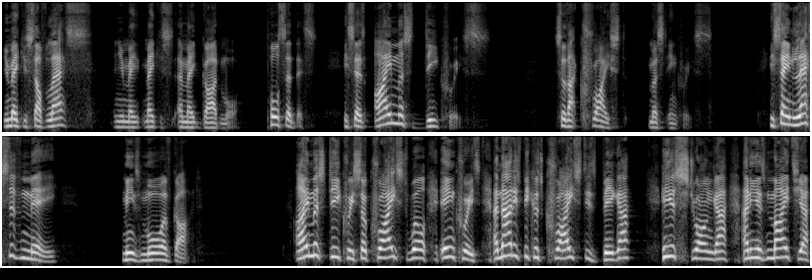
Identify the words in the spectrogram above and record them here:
You make yourself less, and you make, make, and make God more. Paul said this. He says, I must decrease so that Christ must increase. He's saying less of me means more of God. I must decrease so Christ will increase. And that is because Christ is bigger, He is stronger, and He is mightier,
